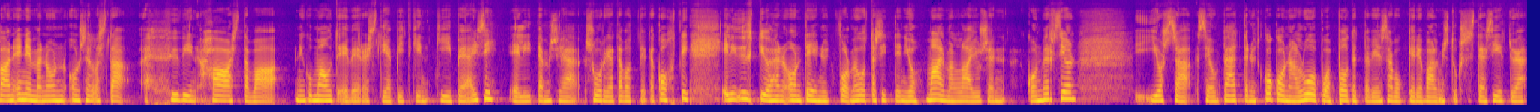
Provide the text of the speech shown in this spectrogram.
vaan enemmän on, on sellaista hyvin haastavaa niin kuin Mount Everestia pitkin kiipeäisi, eli tämmöisiä suuria tavoitteita kohti. Eli yhtiöhän on tehnyt kolme vuotta sitten jo maailmanlaajuisen konversion, jossa se on päättänyt kokonaan luopua poltettavien savukkeiden valmistuksesta ja siirtyä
